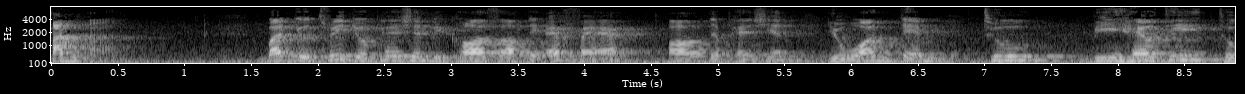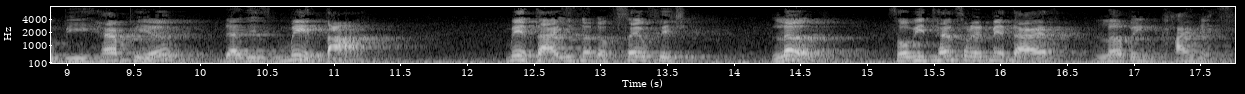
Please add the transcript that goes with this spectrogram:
tanha. But you treat your patient because of the affair of the patient. You want them to be healthy, to be happier. That is metta. Metta is not a selfish love. So we translate metta as loving kindness.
